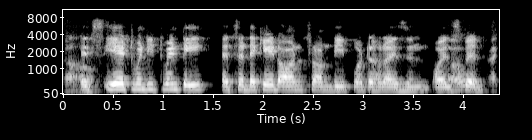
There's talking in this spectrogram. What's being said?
Uh-oh. It's year 2020. It's a decade on from Deepwater Horizon oil oh, spill. Right.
